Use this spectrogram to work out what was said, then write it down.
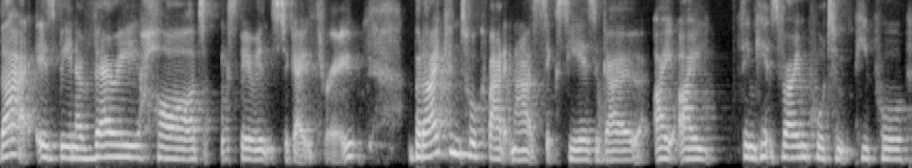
that has been a very hard experience to go through. But I can talk about it now, It's six years ago. I, I think it's very important people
